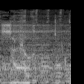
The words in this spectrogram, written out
Stop.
